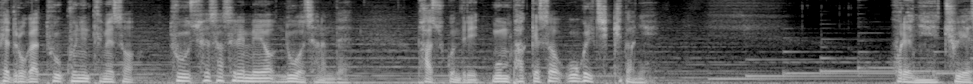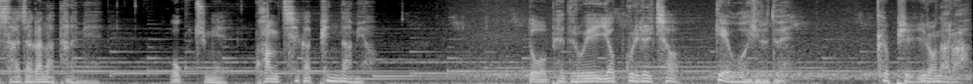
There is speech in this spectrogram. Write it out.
베드로가 두 군인 틈에서 두 쇠사슬에 매어 누워 자는데 파수꾼들이 문 밖에서 옥을 지키더니 호련히 주의 사자가 나타나매 옥중에 광채가 빛나며 또 베드로의 옆구리를 쳐 깨워 이르되 급히 일어나라.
